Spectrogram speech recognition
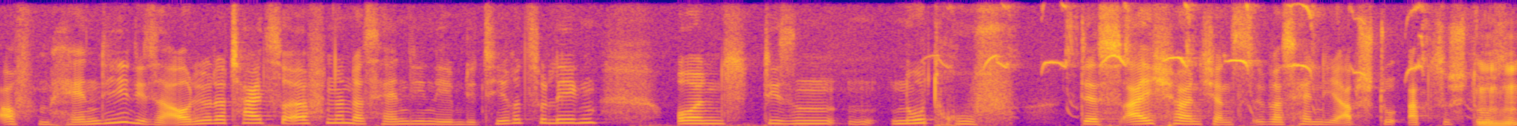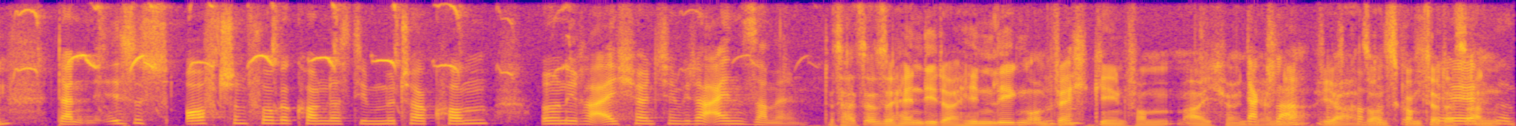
auf dem Handy diese Audiodatei zu öffnen, das Handy neben die Tiere zu legen und diesen Notruf des Eichhörnchens übers Handy abzustoßen, mhm. dann ist es oft schon vorgekommen, dass die Mütter kommen und ihre Eichhörnchen wieder einsammeln. Das heißt also Handy da hinlegen und mhm. weggehen vom Eichhörnchen. Na klar. Ne? Ja, sonst, sonst kommt ja das äh, an,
